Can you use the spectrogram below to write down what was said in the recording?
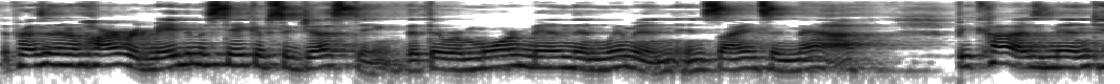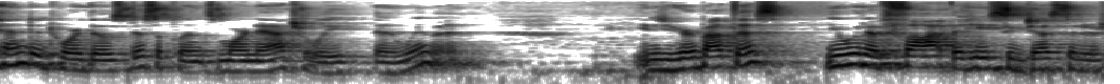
the president of Harvard made the mistake of suggesting that there were more men than women in science and math because men tended toward those disciplines more naturally than women. Did you hear about this? You would have thought that he suggested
